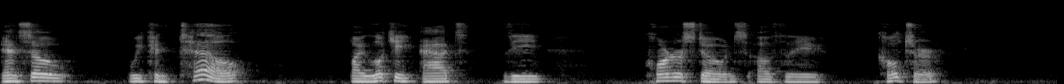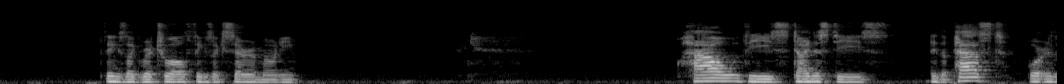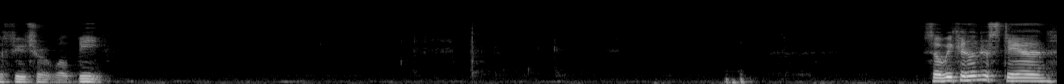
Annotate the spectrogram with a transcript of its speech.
And so we can tell by looking at the cornerstones of the culture, things like ritual, things like ceremony, how these dynasties in the past or in the future will be. So we can understand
